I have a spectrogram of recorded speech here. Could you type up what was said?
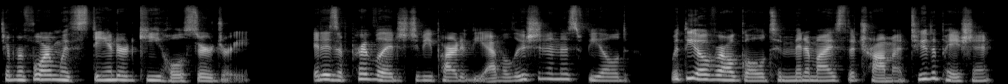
to perform with standard keyhole surgery. It is a privilege to be part of the evolution in this field with the overall goal to minimize the trauma to the patient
